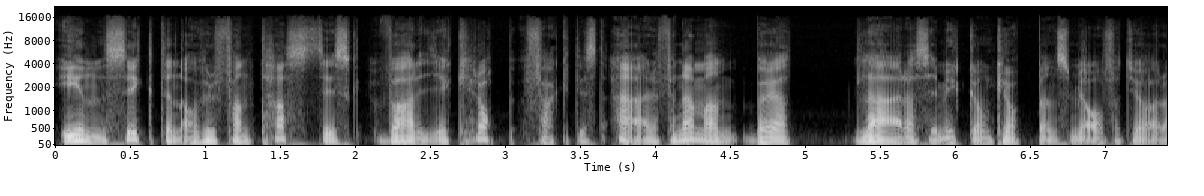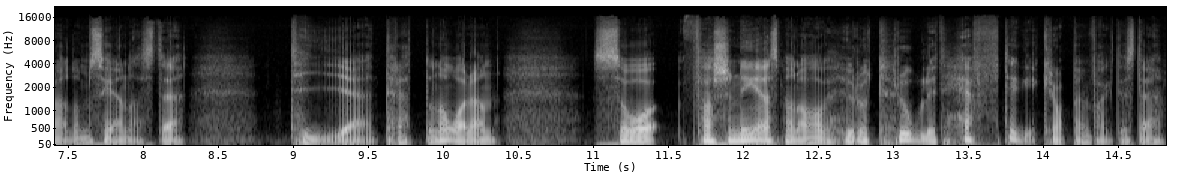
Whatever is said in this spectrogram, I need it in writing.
insikten av hur fantastisk varje kropp faktiskt är. För när man börjar lära sig mycket om kroppen som jag har fått göra de senaste 10-13 åren så fascineras man av hur otroligt häftig kroppen faktiskt är.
